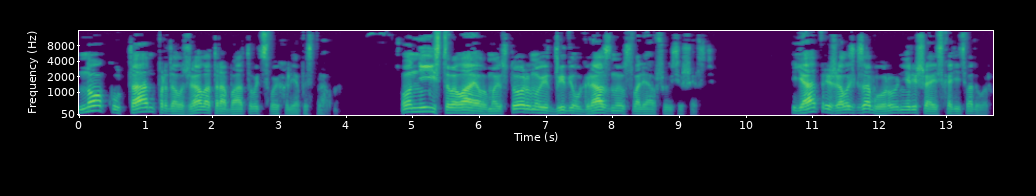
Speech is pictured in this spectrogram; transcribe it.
Но Кутан продолжал отрабатывать свой хлеб исправно. Он неистово лаял в мою сторону и дыбил грязную свалявшуюся шерсть. Я прижалась к забору, не решаясь ходить во двор.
